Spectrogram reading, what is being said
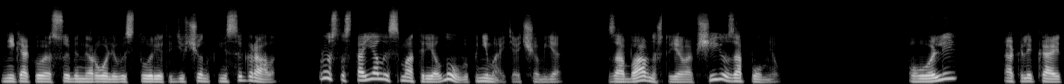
Никакой особенной роли в истории эта девчонка не сыграла. Просто стоял и смотрел, ну, вы понимаете, о чем я. Забавно, что я вообще ее запомнил. «Олли?» — окликает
